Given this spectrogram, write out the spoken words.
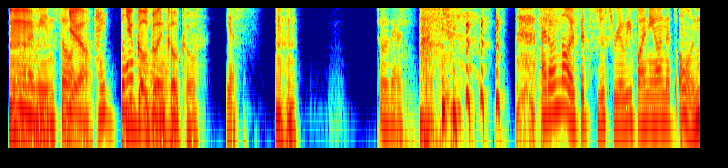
You know what I Mm, mean? So yeah. I don't. you go, know. Glenn Coco. Yes. Mhm. So there. I don't know if it's just really funny on its own.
